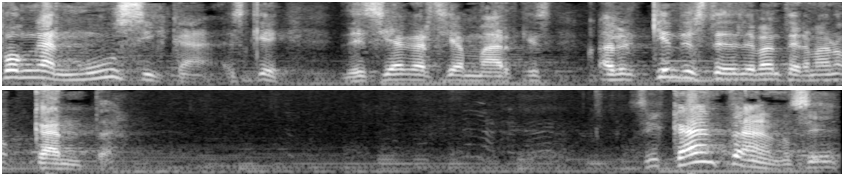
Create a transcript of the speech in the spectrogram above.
Pongan música. Es que decía García Márquez, a ver, ¿quién de ustedes levanta la mano? Canta. Sí, canta, no sé.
